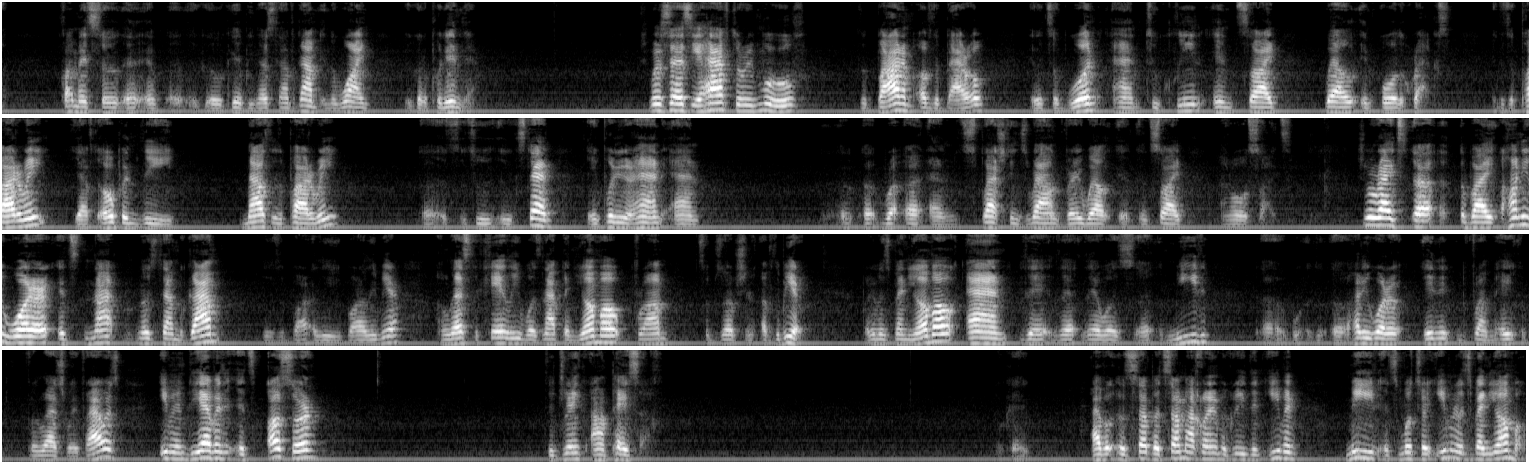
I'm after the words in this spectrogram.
uh, uh, of gam in the wine you're going to put in there. Shmuel says you have to remove the bottom of the barrel if it's a wood and to clean inside well in all the cracks. If it's a pottery, you have to open the mouth of the pottery uh, to an extent that you put in your hand and uh, uh, uh and splash things around very well inside on all sides. Shmuel writes uh, by honey water, it's not no gam, the barley beer, unless the keli was not ben yomo from its absorption of the beer. But it was ben yomo and the, the, there was uh, mead, uh, uh, honey water in it from eight, for the last 24 hours, even in the evidence, it's usher to drink on Pesach. Okay, but some Achronim agreed that even mead, it's mutter, even if it's ben yomo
